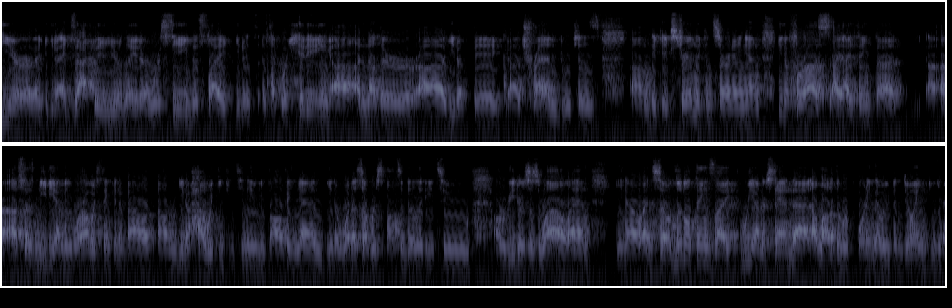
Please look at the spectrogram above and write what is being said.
year, you know exactly a year later, we're seeing this like you know it's, it's like we're hitting uh, another uh, you know big uh, trend, which is um, extremely concerning. And you know for us, I, I think that uh, us as media, I mean, we're always thinking about, um, you know, how we can continue evolving and, you know, what is our responsibility to our readers as well. And, you know, and so little things like we understand that a lot of the reporting that we've been doing, you know,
